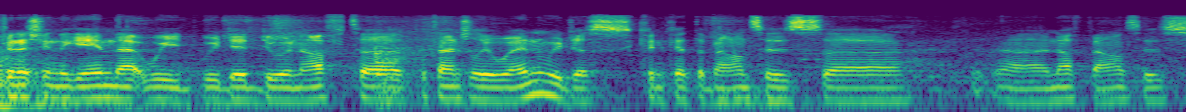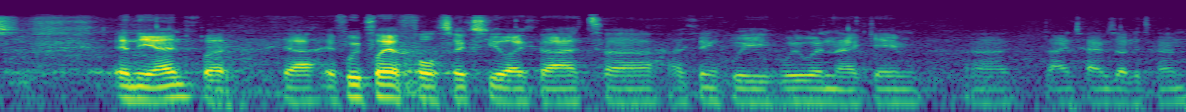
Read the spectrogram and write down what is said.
finishing the game that we, we did do enough to potentially win. We just couldn't get the bounces, uh, uh, enough bounces in the end. But yeah, if we play a full 60 like that, uh, I think we, we win that game uh, nine times out of 10.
